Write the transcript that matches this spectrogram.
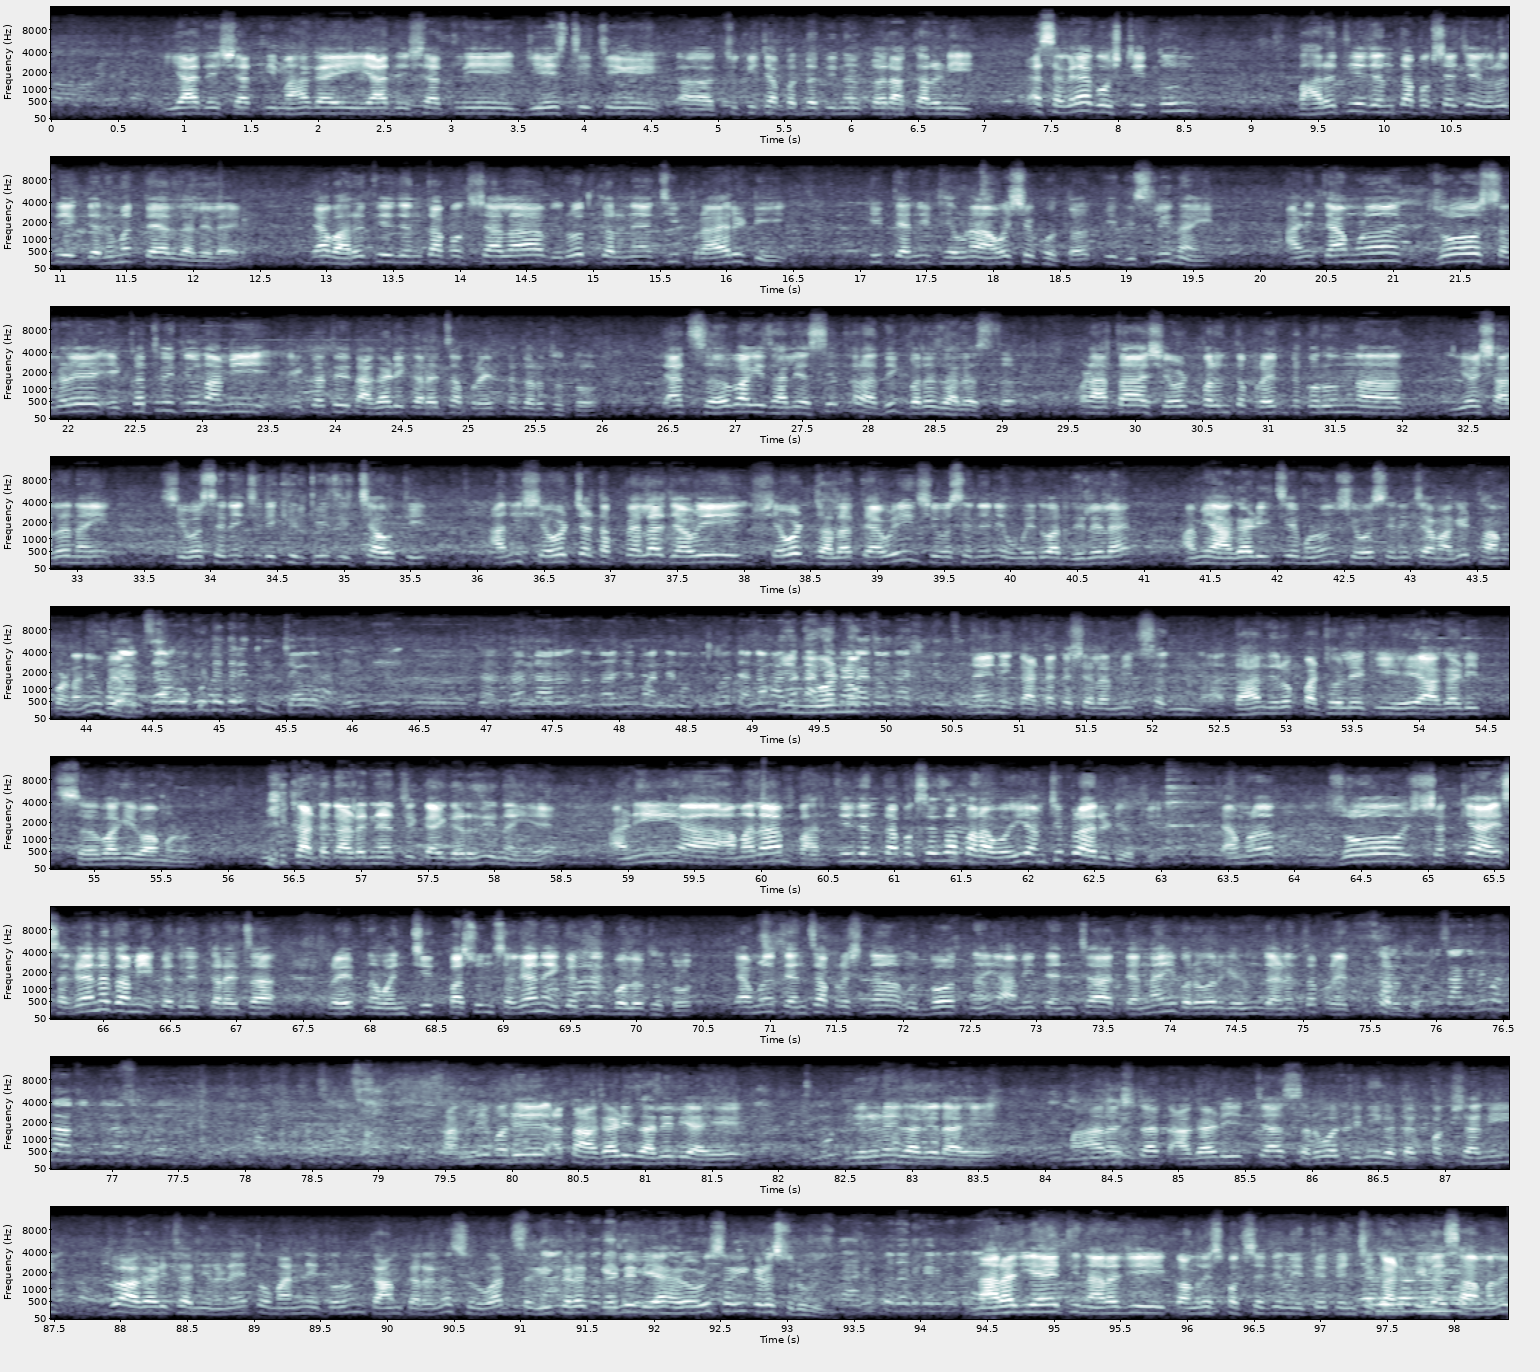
या देशातली महागाई या देशातली जी एस टीची चुकीच्या पद्धतीनं कर आकारणी या सगळ्या गोष्टीतून भारतीय जनता पक्षाच्या विरोधी एक जनमत तयार झालेलं आहे. त्या भारतीय जनता पक्षाला विरोध करण्याची प्रायोरिटी ही त्यांनी ठेवणं आवश्यक होतं ती दिसली नाही. आणि त्यामुळं जो सगळे एकत्रित येऊन आम्ही एकत्रित आघाडी करायचा प्रयत्न करत होतो त्यात सहभागी झाले असते तर अधिक बरं झालं असतं. पण आता शेवटपर्यंत प्रयत्न करून यश आलं नाही. शिवसेनेची देखील तीच इच्छा होती. आणि शेवटच्या टप्प्याला ज्यावेळी शेवट झाला त्यावेळी शिवसेनेने उमेदवार दिलेला आहे. आम्ही आघाडीचे म्हणून शिवसेनेच्या मागे ठामपणाने उभे आहोत. कुठेतरी तुमच्यावर आहे की कारखानदारांना हे मान्य नव्हते किंवा त्यांना माझा ही काटा निवडणूक- काढायचा होता अशी त्यांचं नाही नाही काटा कशाला? मी स- दहा निरोप पाठवले की हे आघाडीत सहभागी व्हा म्हणून. मी काटा काढण्याची काही गरजही नाही आहे आणि अ, आम्हाला भारतीय जनता पक्षाचा पराभव ही आमची प्रायोरिटी होती. त्यामुळं जो शक्य आहे सगळ्यांनाच आम्ही एकत्रित करायचा प्रयत्न वंचितपासून सगळ्यांना एकत्रित बोलत होतो. त्यामुळे त्यांचा प्रश्न उद्भवत नाही. आम्ही त्यांच्या त्यांनाही बरोबर घेऊन जाण्याचा प्रयत्न करत होतो. सांगलीमध्ये आता आघाडी झालेली आहे निर्णय झालेला आहे. महाराष्ट्रात आघाडीच्या सर्व तिन्ही घटक पक्षांनी जो आघाडीचा निर्णय तो मान्य करून काम करायला सुरुवात सगळीकडे केलेली आहे. हळूहळू सगळीकडे सुरू होईल. नाराजी आहे ती नाराजी काँग्रेस पक्षाचे नेते त्यांची काढतील असं आम्हाला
